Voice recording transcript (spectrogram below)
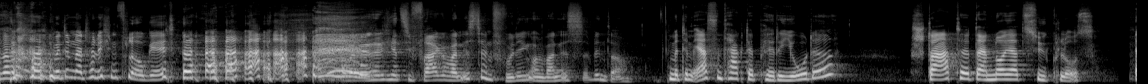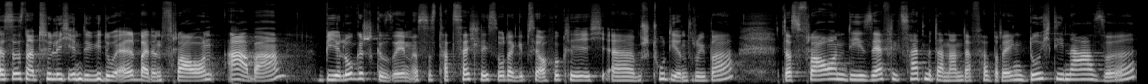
wenn man mit dem natürlichen Flow geht. aber dann hätte ich jetzt die Frage, wann ist denn Frühling und wann ist Winter? Mit dem ersten Tag der Periode startet ein neuer Zyklus. Es ist natürlich individuell bei den Frauen, aber biologisch gesehen ist es tatsächlich so, da gibt es ja auch wirklich äh, Studien drüber, dass Frauen, die sehr viel Zeit miteinander verbringen, durch die Nase,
